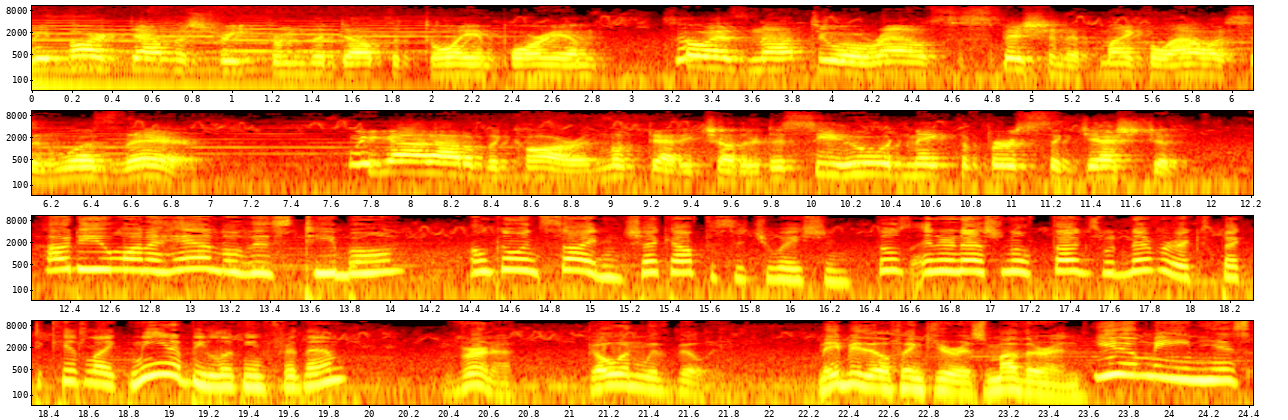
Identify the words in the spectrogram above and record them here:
We parked down the street from the Delta Toy Emporium so as not to arouse suspicion if Michael Allison was there. We got out of the car and looked at each other to see who would make the first suggestion. How do you want to handle this, T-Bone? I'll go inside and check out the situation. Those international thugs would never expect a kid like me to be looking for them. Verna, go in with Billy. Maybe they'll think you're his mother and. You mean his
